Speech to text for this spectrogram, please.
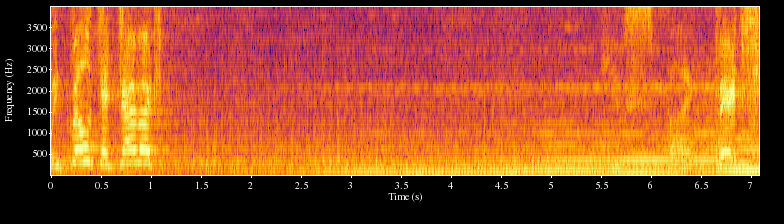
We built it, damn it! You spying bitch!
